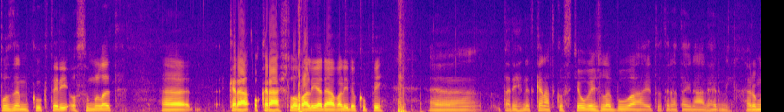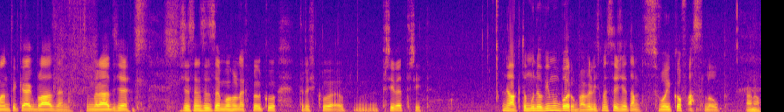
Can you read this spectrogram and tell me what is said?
pozemku, který 8 let eh, krá- okrášlovali a dávali dokupy eh, tady hnedka nad kostěou ve žlebu a je to teda tady nádherný. Romantika jak blázen. Jsem rád, že, že jsem se sem mohl na chvilku trošku eh, přivetřit. No a k tomu novému boru. Bavili jsme se, že je tam Svojkov a Sloup. Ano.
